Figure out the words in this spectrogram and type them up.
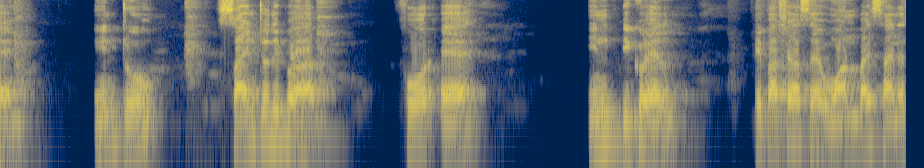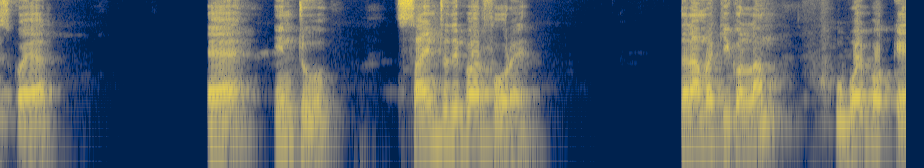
A into sine to the power four A in equal এ পাশে আছে one by sine square A into sine to the power four A. তাহলে আমরা কি করলাম? উভয় পক্ষে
